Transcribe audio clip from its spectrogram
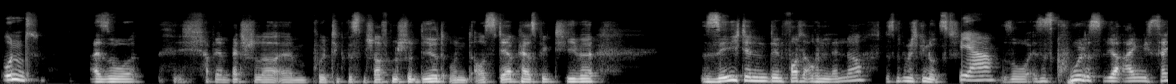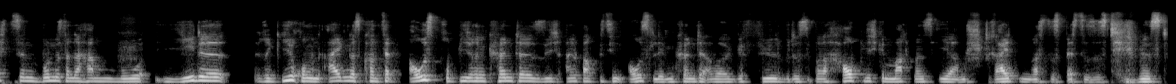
Bund. Also ich habe ja einen Bachelor ähm, Politikwissenschaften studiert und aus der Perspektive sehe ich den, den Vorteil auch in Ländern. Das wird nicht genutzt. Ja. So, es ist cool, dass wir eigentlich 16 Bundesländer haben, wo jede Regierung ein eigenes Konzept ausprobieren könnte, sich einfach ein bisschen ausleben könnte, aber gefühlt wird es überhaupt nicht gemacht. Man ist eher am Streiten, was das beste System ist.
